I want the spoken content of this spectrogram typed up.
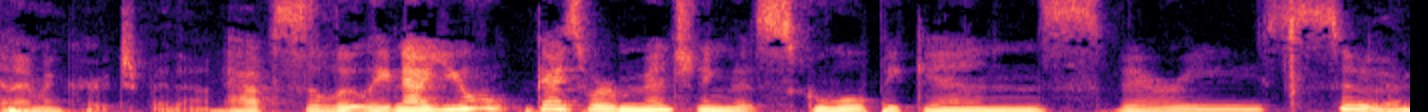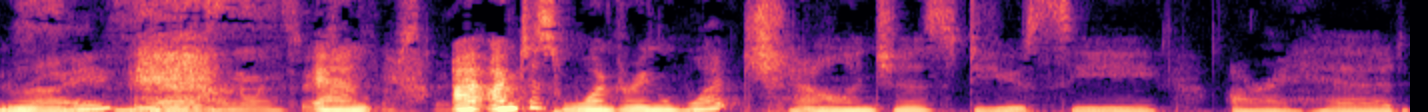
and I'm encouraged by that. Absolutely. Now, you guys were mentioning that school begins very soon, right? On Wednesdays And our first day. I, I'm just wondering, what challenges do you see are ahead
